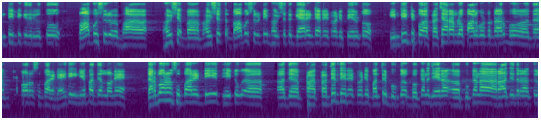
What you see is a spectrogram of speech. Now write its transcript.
ఇంటింటికి తిరుగుతూ బాబు షురు భవిష్యత్ భవిష్యత్ బాబు షురిటీ భవిష్యత్తు గ్యారంటీ అనేటువంటి పేరుతో ఇంటింటి ప్రచారంలో పాల్గొంటున్నారు ధర్మవరం సుబ్బారెడ్డి. అయితే ఈ నేపథ్యంలోనే ధర్మవరం సుబ్బారెడ్డి ఇటు ప్రత్యర్థి అయినటువంటి మంత్రి బుగ్గ బుగ్గన జయరా బుగ్గన రాజేంద్రనాథ్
